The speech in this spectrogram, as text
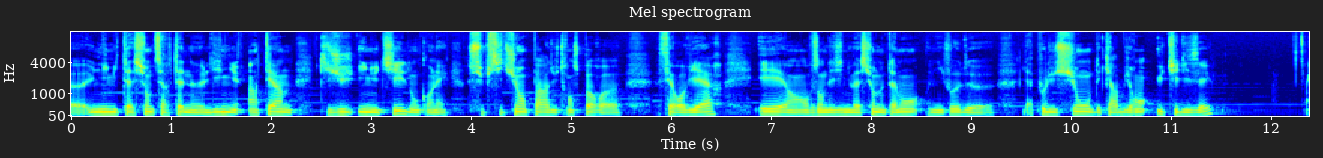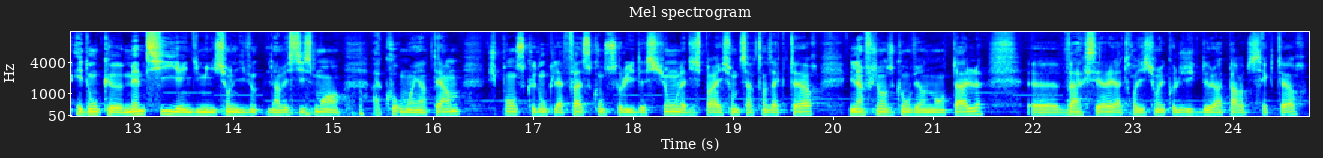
euh, une limitation de certaines lignes internes qui jugent inutiles, donc en les substituant par du transport euh, ferroviaire et en faisant des innovations notamment au niveau de la pollution des carburants utilisés. Et donc, euh, même s'il y a une diminution de l'investissement à, court moyen terme, je pense que donc la phase consolidation, la disparition de certains acteurs, l'influence environnementale euh, va accélérer la transition écologique de la part du secteur.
